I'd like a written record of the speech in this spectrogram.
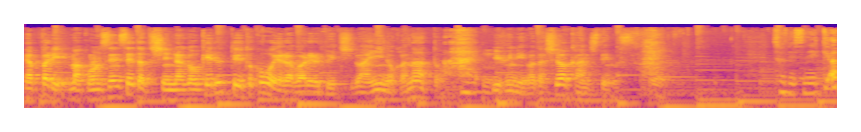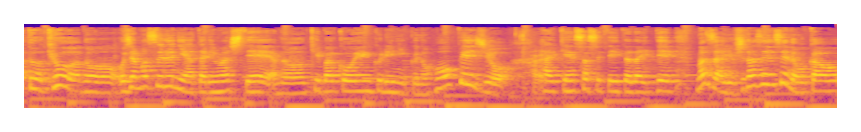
やっぱりまあこの先生だと信頼が受けるっていうところを選ばれると一番いいのかなとはい。いうふうに私は感じています、そうですね。あとは今日あのお邪魔するにあたりましてあの木場公園クリニックのホームページをはい。拝見させていただいて、まずは吉田先生のお顔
